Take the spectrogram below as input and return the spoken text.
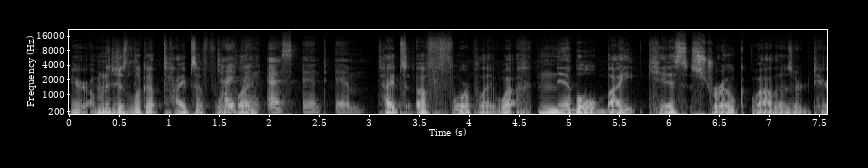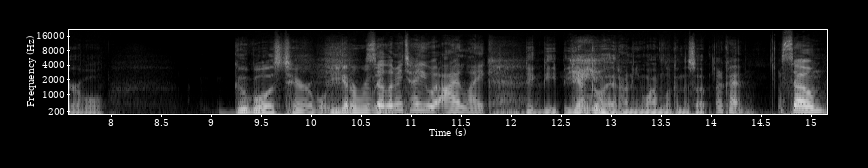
Here, I'm gonna just look up types of Type foreplay. in S and M. Types of foreplay. Well, nibble, bite, kiss, stroke. Wow, those are terrible. Google is terrible. You got to really So let me tell you what I like. dig deep. Yeah, go ahead, honey. While I'm looking this up. Okay. So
